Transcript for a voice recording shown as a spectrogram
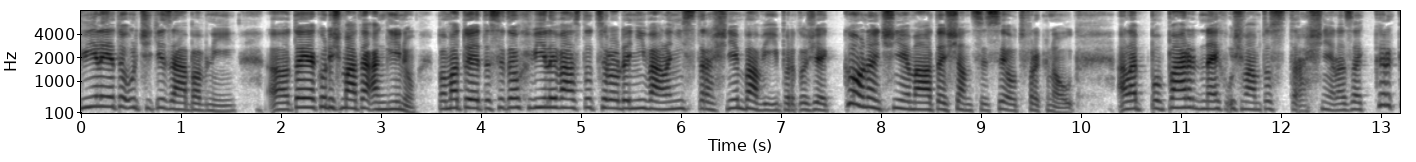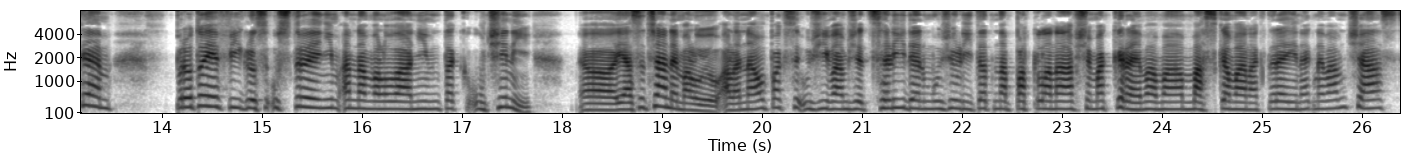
Chvíli je to určitě zábavný. Uh, to je jako když máte angínu. Pamatujete si to, chvíli vás to celodenní válení strašně baví, protože konečně máte šanci si odfrknout. Ale po pár dnech už vám to strašně leze krkem. Proto je Fígl s ustrojením a namalováním tak účinný. Uh, já se třeba nemaluju, ale naopak si užívám, že celý den můžu lítat na patlaná všema krémama, maskama, na které jinak nemám čas.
